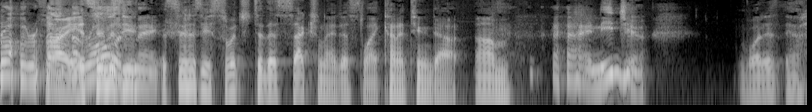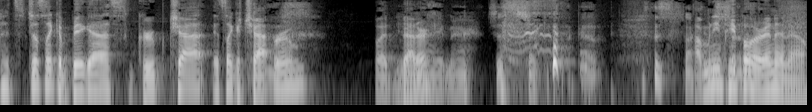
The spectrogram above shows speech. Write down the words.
roll, roll, sorry. As soon as you me. as soon as you switched to this section, I just like kind of tuned out. Um, I need you. what is? It's just like a big ass group chat. It's like a chat room, but You're better. nightmare. Just shut the fuck up. Just How many people up. are in it now?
